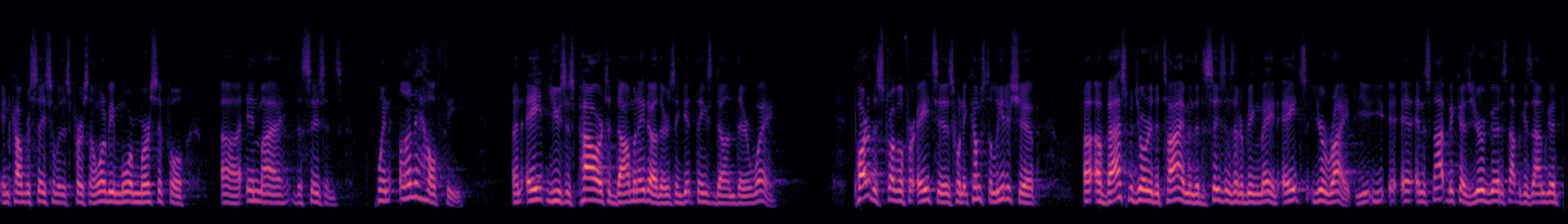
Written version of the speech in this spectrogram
in conversation with this person. I want to be more merciful uh, in my decisions. When unhealthy, an eight uses power to dominate others and get things done their way. Part of the struggle for eights is when it comes to leadership, a vast majority of the time in the decisions that are being made, eights, you're right. You, you, and it's not because you're good, it's not because I'm good.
